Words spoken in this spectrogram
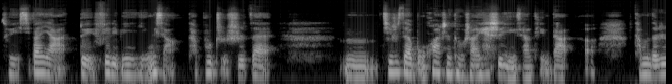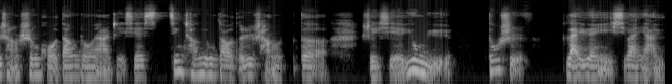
所以西班牙对菲律宾影响，它不只是在，嗯，其实在文化渗透上也是影响挺大的。他们的日常生活当中呀，这些经常用到的日常的这些用语，都是来源于西班牙语。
